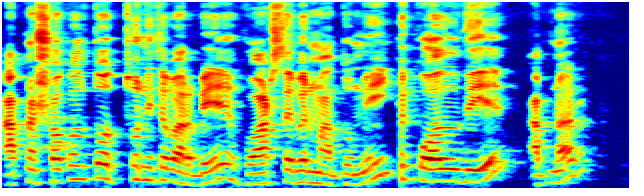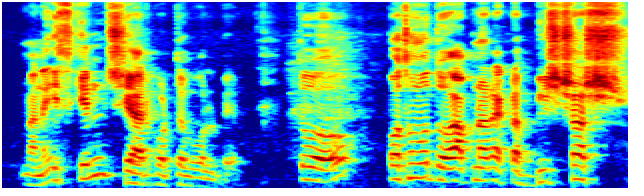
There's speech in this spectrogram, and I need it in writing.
আপনার সকল তথ্য নিতে পারবে হোয়াটসঅ্যাপের মাধ্যমেই, কল দিয়ে আপনার মানে স্ক্রিন শেয়ার করতে বলবে। তো প্রথমত আপনার একটা বিশ্বাস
